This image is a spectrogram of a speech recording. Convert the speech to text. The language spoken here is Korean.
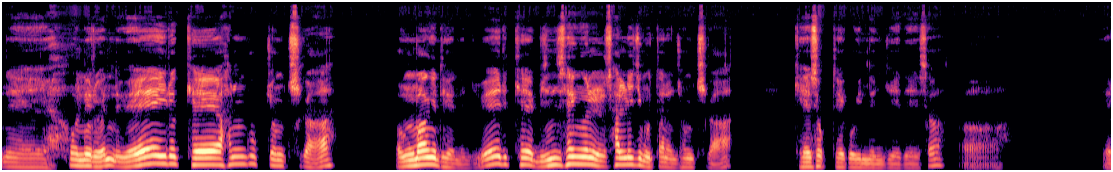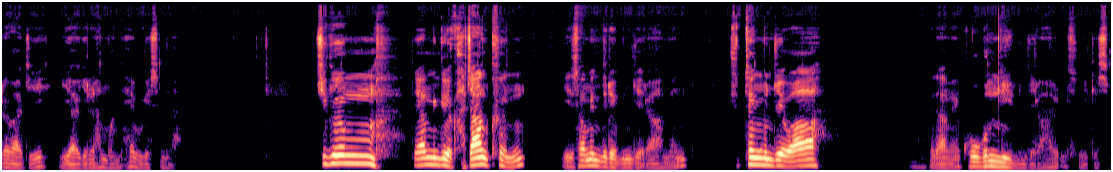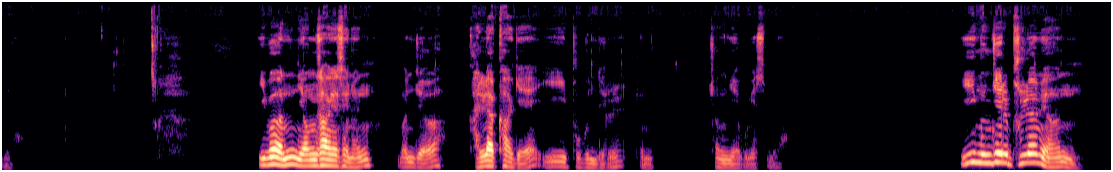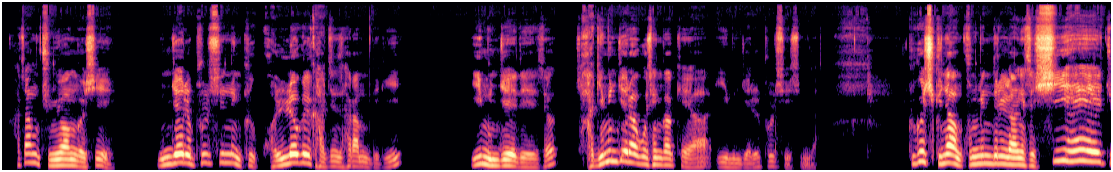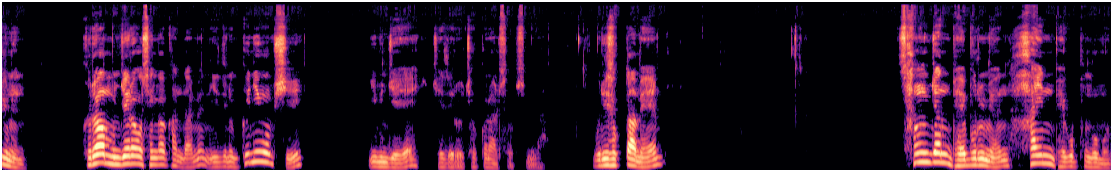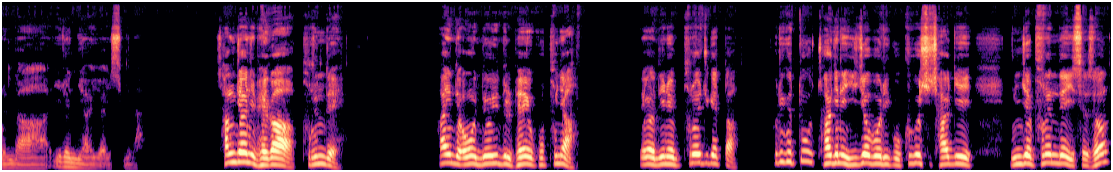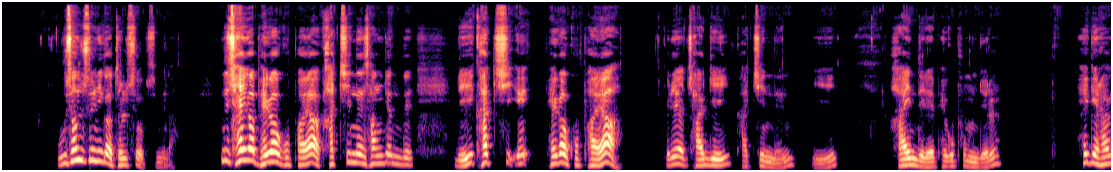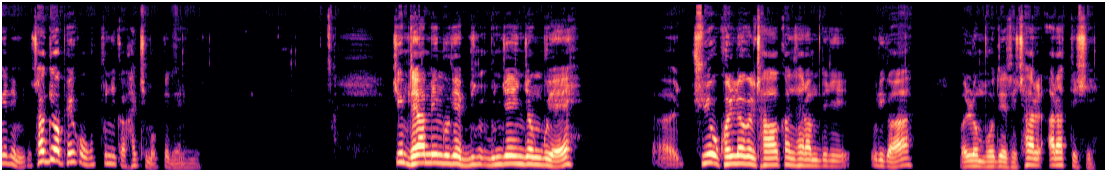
네, 오늘은 왜 이렇게 한국 정치가 엉망이 되었는지, 왜 이렇게 민생을 살리지 못하는 정치가 계속되고 있는지에 대해서 어, 여러 가지 이야기를 한번 해보겠습니다. 지금 대한민국의 가장 큰 이 서민들의 문제라 하면 주택 문제와 그 다음에 고금리 문제라 할 수 있겠습니다. 이번 영상에서는 먼저 간략하게 이 부분들을 좀 정리해 보겠습니다. 이 문제를 풀려면 가장 중요한 것이 문제를 풀 수 있는 그 권력을 가진 사람들이 이 문제에 대해서 자기 문제라고 생각해야 이 문제를 풀 수 있습니다. 그것이 그냥 국민들을 향해서 시해주는 그러한 문제라고 생각한다면 이들은 끊임없이 이 문제에 제대로 접근할 수 없습니다. 우리 속담에 상전 배부르면 하인 배고픈 거 모른다 이런 이야기가 있습니다. 상전이 배가 부른데 하인데 어 너희들 배 고프냐? 내가 니네 풀어주겠다. 그리고 또 자기는 잊어버리고 그것이 자기 문제 푸는 데 있어서 우선순위가 될 수 없습니다. 근데 자기가 배가 고파야 같이 있는 상전들이 같이 배가 고파야 그래야 자기 같이 있는 이 하인들의 배고픈 문제를 해결하게 됩니다. 자기가 배가 고프니까 같이 먹게 되는 거죠. 지금 대한민국의 문재인 정부의 어, 주요 권력을 장악한 사람들이 우리가 언론 보도에서 잘 알았듯이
